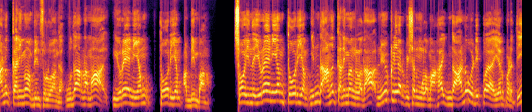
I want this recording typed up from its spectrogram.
அணு கனிமம் அப்படின்னு சொல்லுவாங்க. உதாரணமா யுரேனியம் தோரியம் அப்படிம்பாங்க. ஸோ இந்த யுரேனியம் தோரியம் இந்த அணு கனிமங்களை தான் நியூக்ளியர் விஷன் மூலமாக இந்த அணு வெடிப்பை ஏற்படுத்தி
